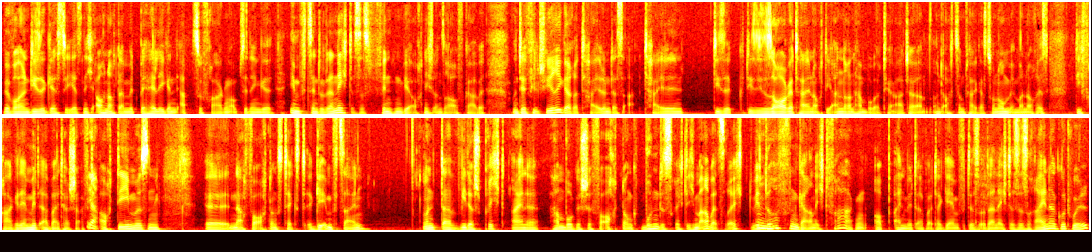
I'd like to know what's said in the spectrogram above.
wir wollen diese Gäste jetzt nicht auch noch damit behelligen, abzufragen, ob sie denn geimpft sind oder nicht. Das finden wir auch nicht unsere Aufgabe. Und der viel schwierigere Teil, und das Teil diese, diese Sorge teilen auch die anderen Hamburger Theater und auch zum Teil Gastronomen immer noch, ist die Frage der Mitarbeiterschaft. Ja. Auch die müssen äh, nach Verordnungstext geimpft sein. Und da widerspricht eine hamburgische Verordnung bundesrechtlichem Arbeitsrecht. Wir Mhm. dürfen gar nicht fragen, ob ein Mitarbeiter geimpft ist oder nicht. Das ist reiner Goodwill.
